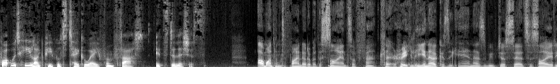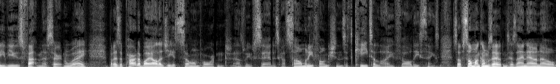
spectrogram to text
What would he like people to take away from Fat? It's delicious. I want them to find out about the science of fat, Claire, really, you know, because again, as we've just said, society views fat in a certain way. But as a part of biology, it's so important, as we've said. It's got so many functions, it's key to life, all these things. So if someone comes out and says, I now know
